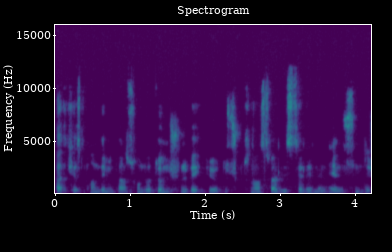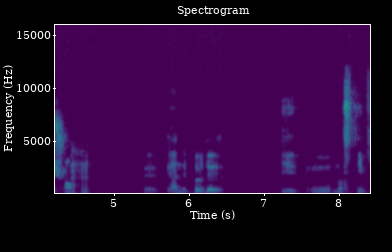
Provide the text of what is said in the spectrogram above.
herkes pandemiden sonra dönüşünü bekliyordu. Çünkü transfer listelerinin en üstünde şu an. Hı hı. E, yani böyle bir e, nasıl diyeyim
